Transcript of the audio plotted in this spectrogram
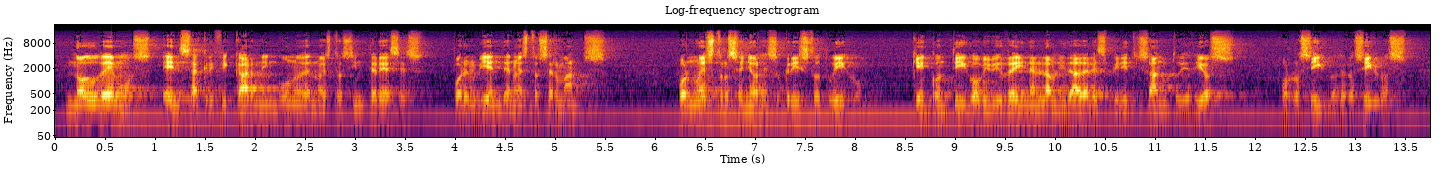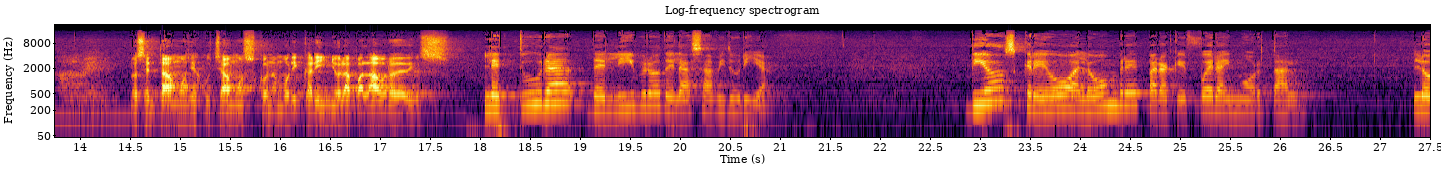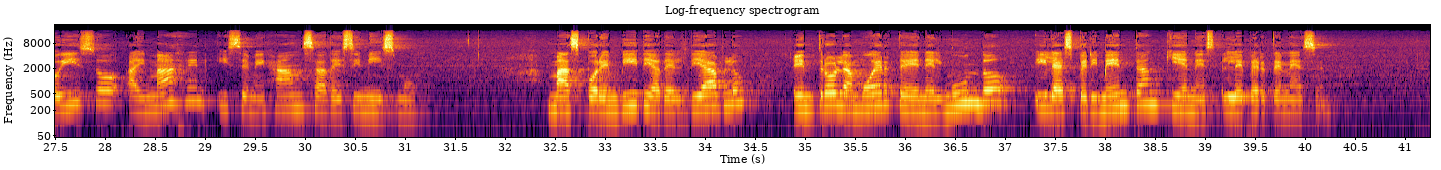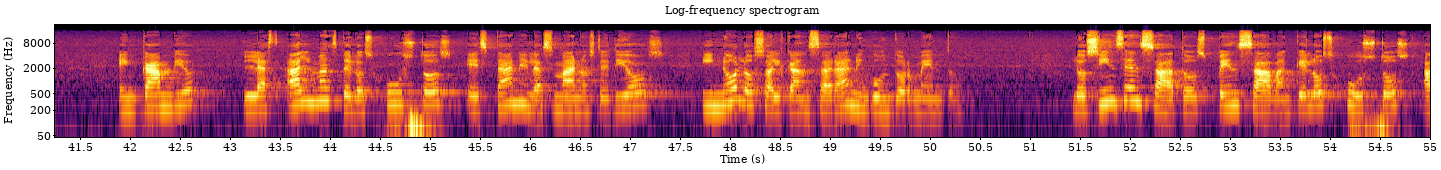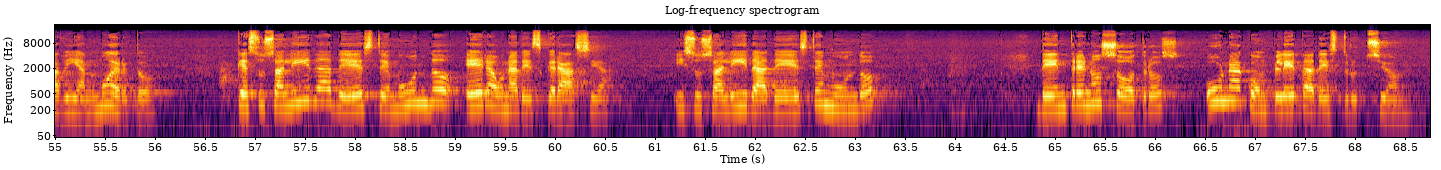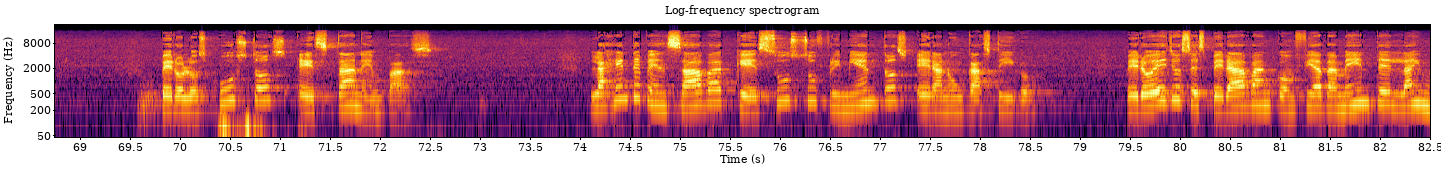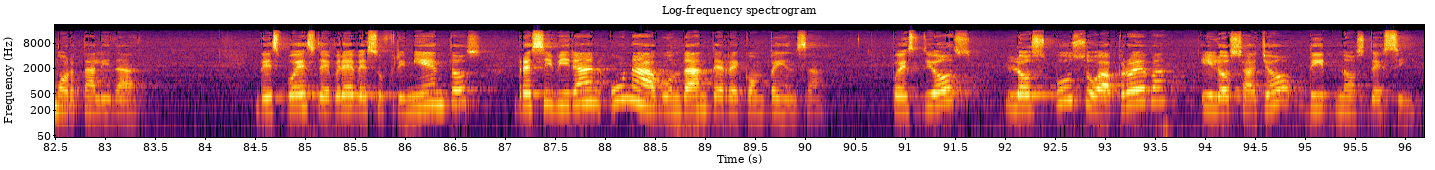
no dudemos en sacrificar ninguno de nuestros intereses por el bien de nuestros hermanos. Por nuestro Señor Jesucristo, tu Hijo, quien contigo vive y reina en la unidad del Espíritu Santo y es Dios por los siglos de los siglos. Nos sentamos y escuchamos con amor y cariño la palabra de Dios. Lectura del libro de la sabiduría. Dios creó al hombre para que fuera inmortal. Lo hizo a imagen y semejanza de sí mismo. Mas por envidia del diablo entró la muerte en el mundo y la experimentan quienes le pertenecen. En cambio, las almas de los justos están en las manos de Dios y no los alcanzará ningún tormento. Los insensatos pensaban que los justos habían muerto, que su salida de este mundo era una desgracia y su salida de este mundo, de entre nosotros, una completa destrucción. Pero los justos están en paz. La gente pensaba que sus sufrimientos eran un castigo, pero ellos esperaban confiadamente la inmortalidad. Después de breves sufrimientos, recibirán una abundante recompensa, pues Dios los puso a prueba y los halló dignos de sí.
